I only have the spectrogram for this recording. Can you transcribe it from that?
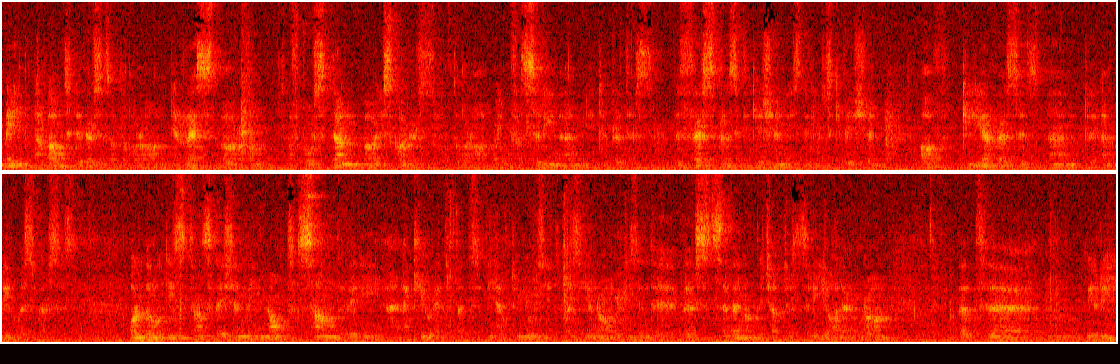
made about the verses of the Quran. The rest are, of course, done by scholars of the Quran, by mufassirin and interpreters. The first classification is the classification of clear verses and ambiguous verses. Although this translation may not sound very accurate, but we have to use it. As you know, it is in the verse 7 of the chapter 3, Al Imran, that uh, we read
